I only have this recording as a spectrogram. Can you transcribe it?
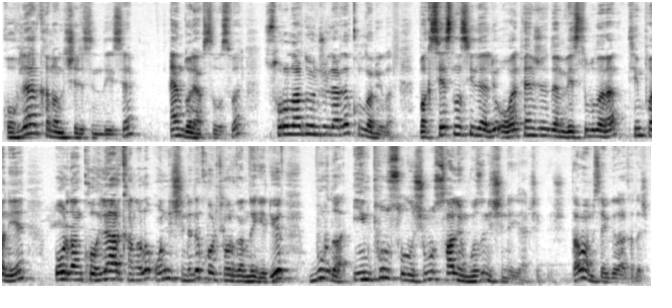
Kohlear kanalın içerisinde ise endolenf sıvısı var. Sorularda öncüllerde kullanıyorlar. Bak ses nasıl ilerliyor? Oval pencereden vestibulara, timpaniye, oradan kohlear kanalı onun içinde de korti organında geliyor. Burada impuls oluşumu salyangozun içinde gerçekleşiyor. Tamam mı sevgili arkadaşım?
